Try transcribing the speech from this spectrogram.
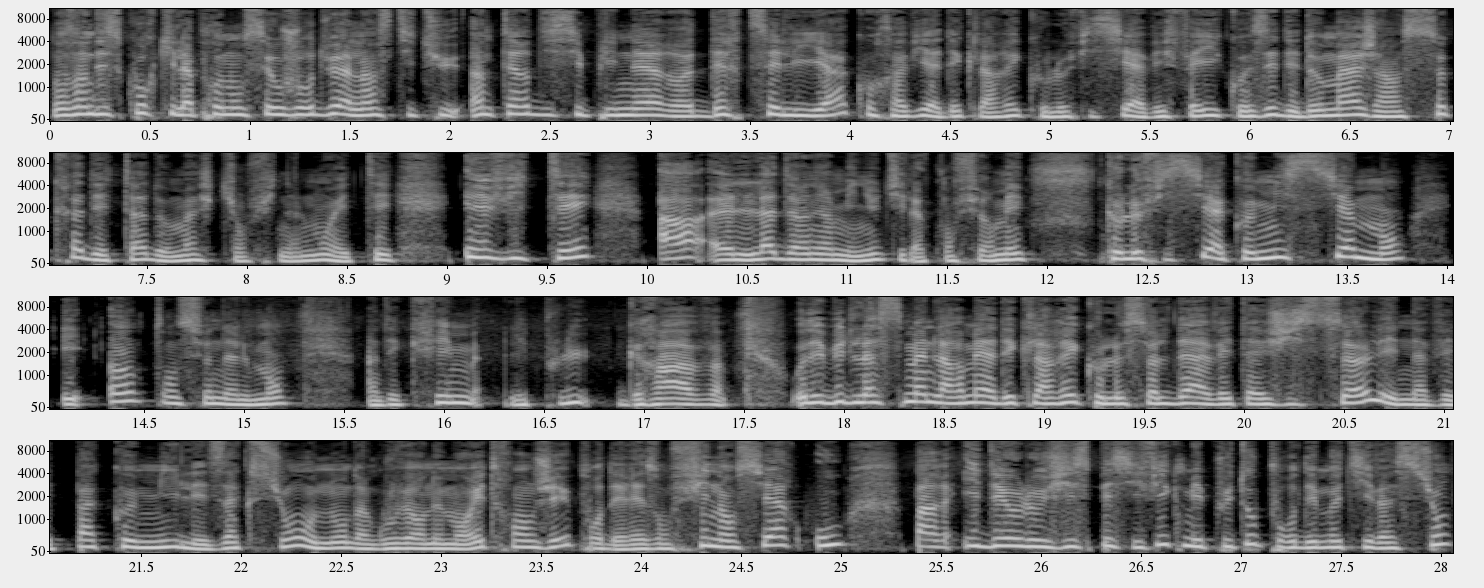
Dans un discours qu'il a prononcé aujourd'hui à l'Institut interdisciplinaire d'Herzliya, Kochavi a déclaré que l'officier avait failli causer des dommages à un secret d'État, dommages qui ont finalement été évités à la dernière minute. Il a confirmé que l'officier a commis sciemment et intentionnellement un des crimes les plus graves. Au début de la semaine, l'armée a déclaré que le soldat avait agi seul et n'avait pas commis les actions au nom d'un gouvernement étranger pour des raisons financières ou par idéologie spécifique, mais plutôt pour des motivations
